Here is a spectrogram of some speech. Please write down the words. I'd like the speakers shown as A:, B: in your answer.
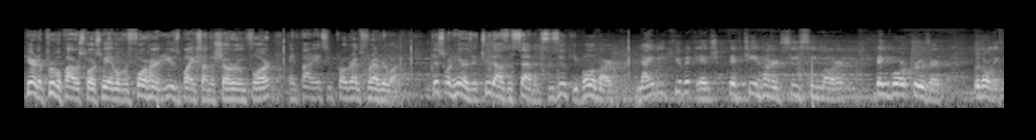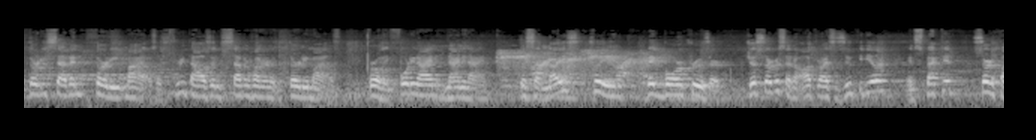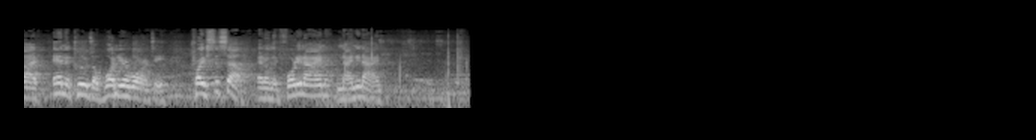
A: Here at Approval Power Sports, we have over 400 used bikes on the showroom floor and financing programs for everyone. This one here is a 2007 Suzuki Boulevard 90 cubic inch 1500 cc motor, big bore cruiser with only 3730 miles. That's 3,730 miles for only $49.99. This is a nice, clean, big bore cruiser. Just serviced at an authorized Suzuki dealer, inspected, certified, and includes a one year warranty. Price to sell at only $49.99.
